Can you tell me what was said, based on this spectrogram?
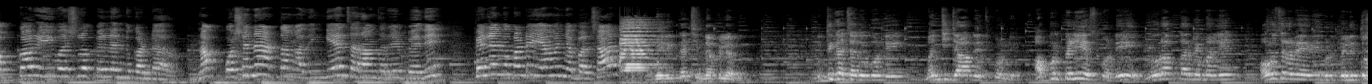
ఒక్కరు ఈ వయసులో పెళ్ళి ఎందుకు అంటారు నాకు క్వశ్చనే అర్థం కాదు. ఇంకేం సార్ అంత చెప్పేది? పెళ్ళి ఎందుకంటే ఏమని చెప్పాలి సార్? ఇంకా చిన్నపిల్లలు బుద్ధిగా చదువుకోండి మంచి జాబ్ తెచ్చుకోండి అప్పుడు పెళ్ళి చేసుకోండి. ఎవరు ఆపుతారు మిమ్మల్ని. అవసరం ఏమి ఇప్పుడు పెళ్ళితో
